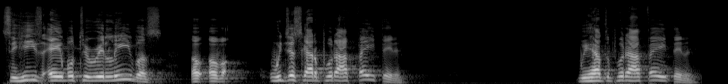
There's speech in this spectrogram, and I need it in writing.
See, he's able to relieve us of, of we just got to put our faith in him. We have to put our faith in it.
